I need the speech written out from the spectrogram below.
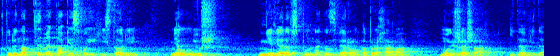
który na tym etapie swojej historii miał już niewiele wspólnego z wiarą Abrahama, Mojżesza i Dawida.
